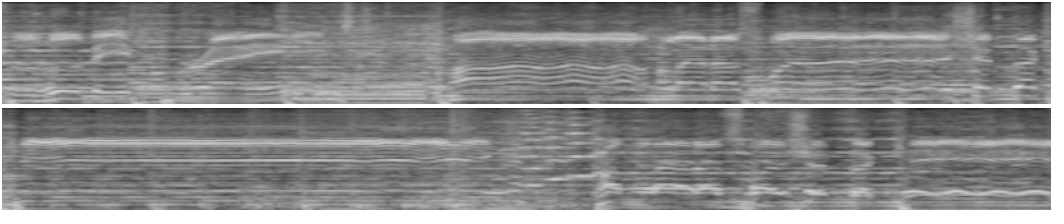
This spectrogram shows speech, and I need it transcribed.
to be praised. Come, let us worship the King. Come, let us worship the King.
